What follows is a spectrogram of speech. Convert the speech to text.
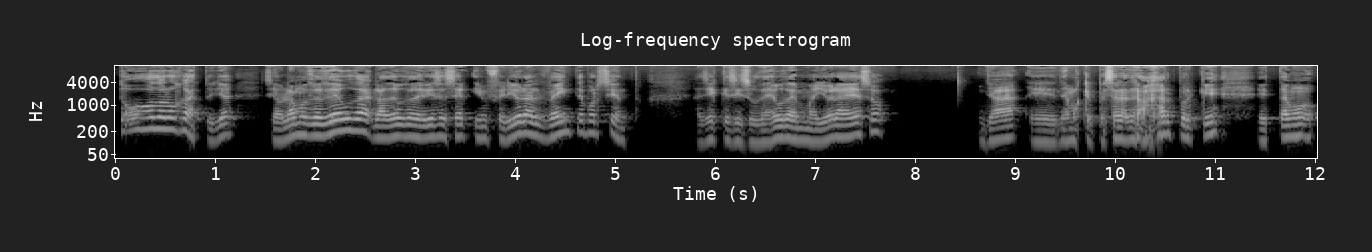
todos los gastos. ¿ya? Si hablamos de deuda, la deuda debiese ser inferior al 20%. Así que si su deuda es mayor a eso, ya eh, tenemos que empezar a trabajar porque estamos,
